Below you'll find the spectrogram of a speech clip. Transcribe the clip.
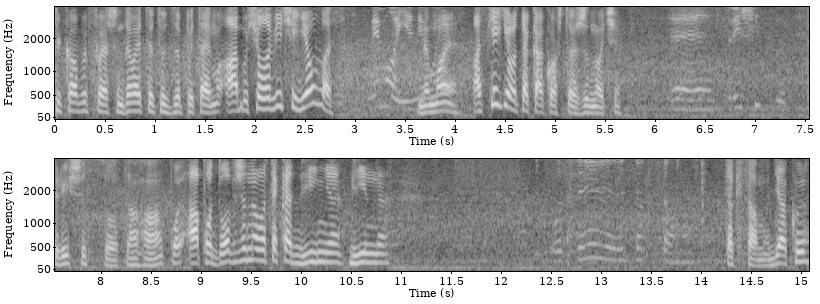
Цікавий фешн. Давайте тут запитаємо. А чоловічі є у вас? Немає, немає. Немає. А скільки отака коштує жіноча? Е, 3600. 3600. Ага. А подовжена отака дління, длінна? От е, так само. Так само, дякую.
